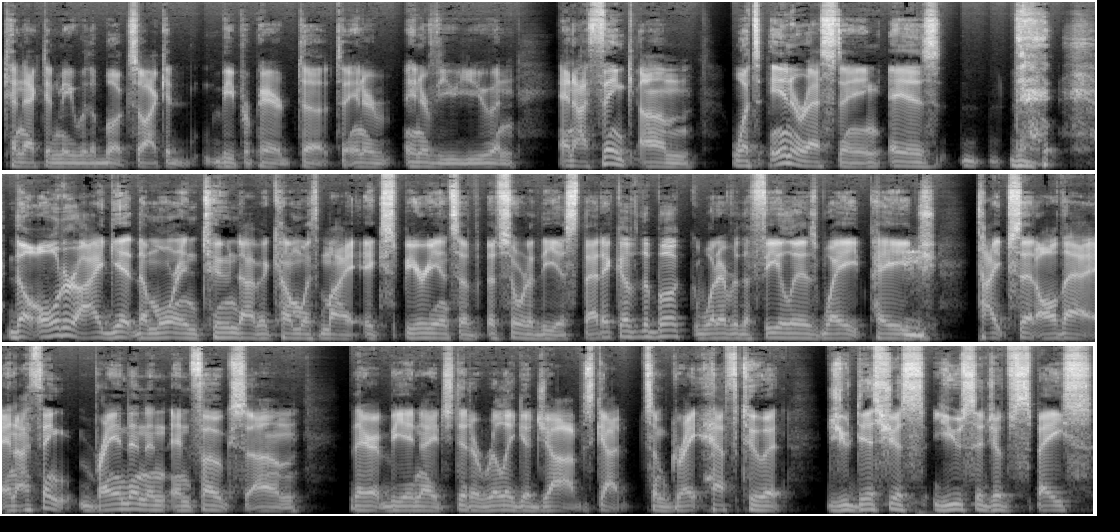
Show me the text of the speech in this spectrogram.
connected me with a book so I could be prepared to, to inter- interview you. And, and I think um, what's interesting is the older I get, the more in tune I become with my experience of, of, sort of the aesthetic of the book, whatever the feel is, weight, page, mm-hmm. typeset, all that. And I think Brandon and, and folks um, there at B&H did a really good job. It's got some great heft to it, judicious usage of space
